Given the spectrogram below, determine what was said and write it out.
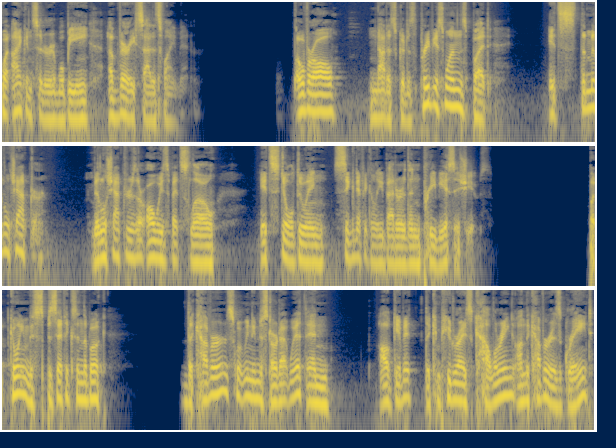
what I consider will be a very satisfying manner. Overall, not as good as the previous ones, but it's the middle chapter. Middle chapters are always a bit slow it's still doing significantly better than previous issues. But going into specifics in the book, the cover is what we need to start out with, and I'll give it the computerized coloring on the cover is great,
